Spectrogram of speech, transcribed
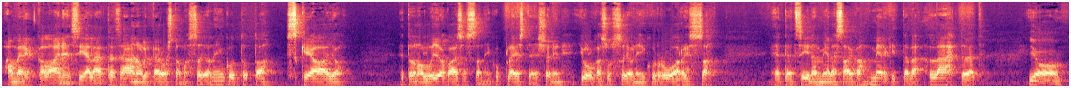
amerikkalainen siellä, että sehän oli perustamassa jo niin kuin, tota, Skea jo, että on ollut jokaisessa niin kuin PlayStationin julkaisussa jo niin kuin ruorissa, että, että siinä mielessä aika merkittävä lähtö. Että Joo,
